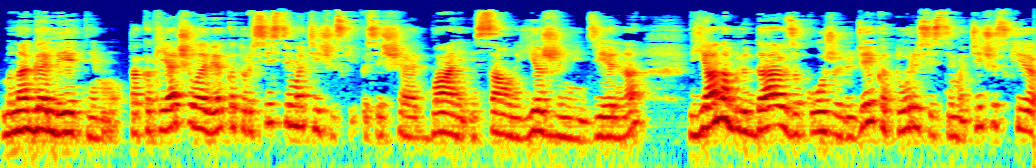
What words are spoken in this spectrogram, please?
многолетнему, так как я человек, который систематически посещает бани и сауны еженедельно, я наблюдаю за кожей людей, которые систематически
